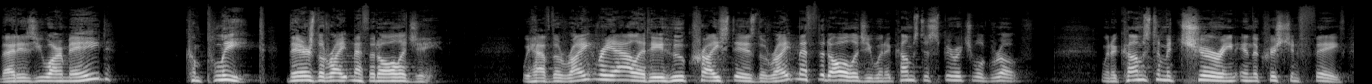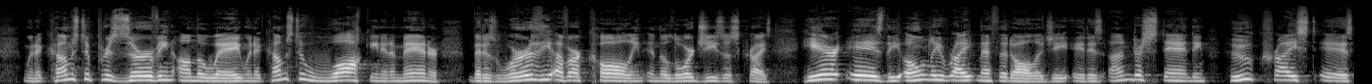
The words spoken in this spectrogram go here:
That is, you are made complete. There's the right methodology. We have the right reality, who Christ is, the right methodology when it comes to spiritual growth, when it comes to maturing in the Christian faith, when it comes to preserving on the way, when it comes to walking in a manner that is worthy of our calling in the Lord Jesus Christ. Here is the only right methodology. It is understanding who Christ is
